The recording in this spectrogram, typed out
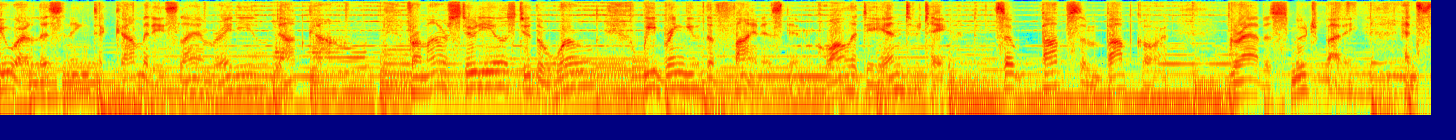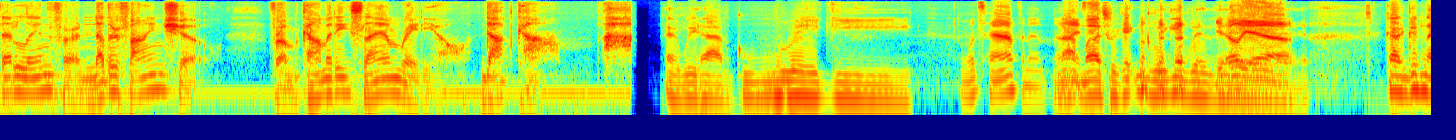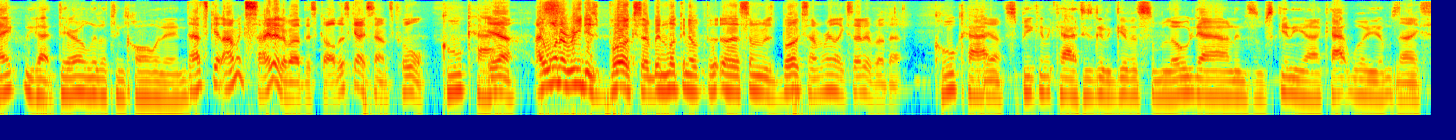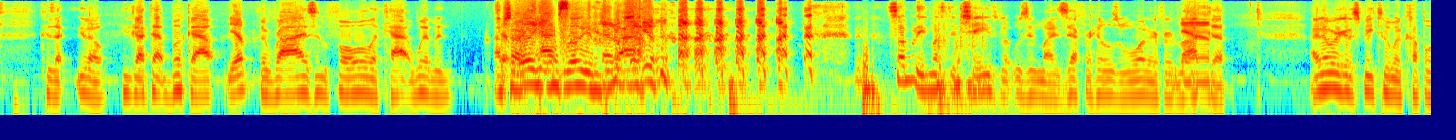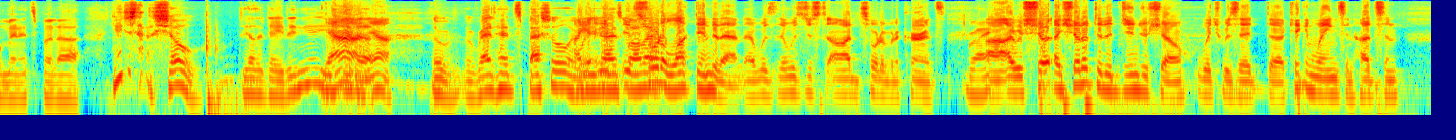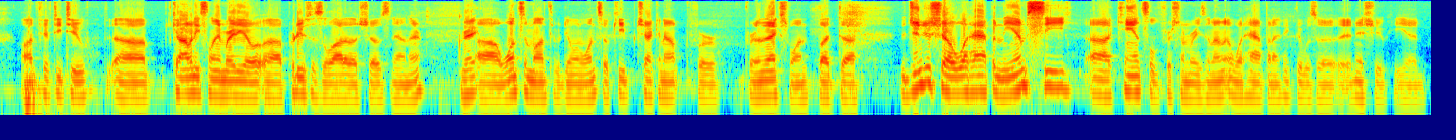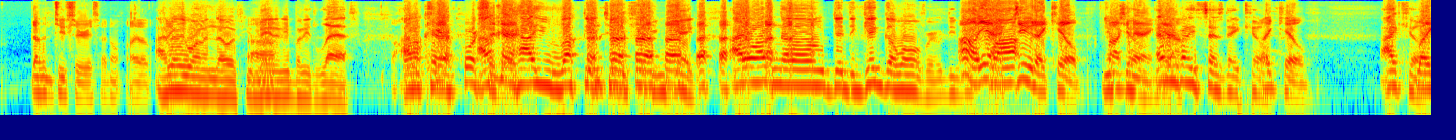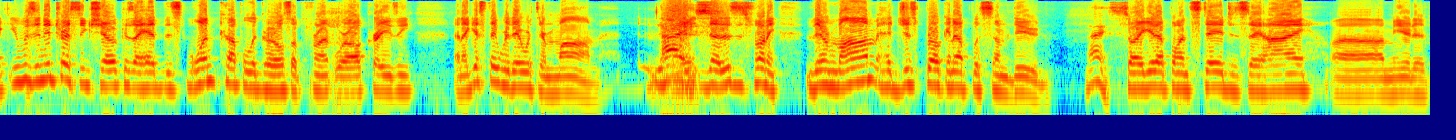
You are listening to ComedySlamRadio.com. From our studios to the world, we bring you the finest in quality entertainment. So pop some popcorn, grab a smooch buddy, and settle in for another fine show from ComedySlamRadio.com. And we have Gwiggy. What's happening? Not Nice. much. We're getting Gwiggy with it. Hell yeah. Got a good night. We got Darryl Littleton calling in. That's good. I'm excited about this call. This guy sounds cool. Cool cat. Yeah, I want to read his books. I've been looking up uh, some of his books. I'm really excited about that. Cool cat. Yeah. Speaking of cats, he's going to give us some lowdown and some skinny on Katt Williams. Nice. Because, you know, he got that book out. Yep. The Rise and Fall of Cat Women. I'm Cat sorry, Williams. Katt Williams. Cat. Somebody must have changed what was in my Zephyrhills water for Yeah. vodka. I know we're going to speak to him in a couple of minutes, but uh, you just had a show the other day, didn't you? you Yeah, a- yeah. The, the redhead special, or what I, do you guys it, call it sort of lucked into that. That was it was just odd sort of an occurrence. Right. Uh, I was show, I showed up to the Ginger Show, which was at uh, Kickin' Wings in Hudson on 52. Uh, Comedy Slam Radio uh, produces a lot of those shows down there. Great. Uh, once a month we're doing one, so keep checking out for for the next one. But uh, the Ginger Show, what happened? The MC uh, canceled for some reason. I don't know what happened. I think there was a, an issue. He had nothing too serious. I don't. I don't. I really want to know if you made Uh, anybody laugh. I don't care. yeah, of course I don't care did. how you lucked into the freaking gig. I want to know: Did the gig go over? Did oh yeah, flop? dude, I killed. You Fucking killed. A, yeah. Everybody says they killed. I killed. I killed. Like it was an interesting show because I had this one couple of girls up front were all crazy, and I guess they were there with their mom. Nice. No, this is funny. Their mom had just broken up with some dude, nice. so I get up on stage and say, "Hi, uh, I'm here to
